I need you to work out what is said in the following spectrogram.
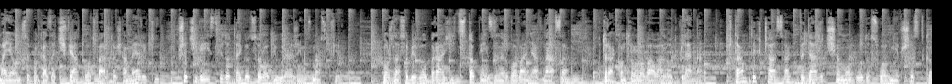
mający pokazać światu otwartość Ameryki w przeciwieństwie do tego, co robił reżim w Moskwie. Można sobie wyobrazić stopień zdenerwowania w NASA, która kontrolowała lot Glena tamtych czasach wydarzyć się mogło dosłownie wszystko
